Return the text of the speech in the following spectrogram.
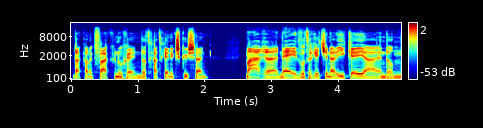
daar kan ik vaak genoeg heen. Dat gaat geen excuus zijn. Maar nee, het wordt een ritje naar de IKEA en dan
